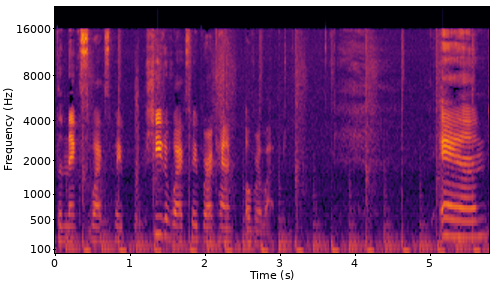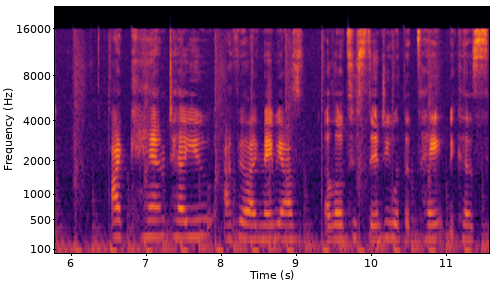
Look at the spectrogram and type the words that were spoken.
the next wax paper sheet of wax paper I kind of overlapped. And I can tell you, I feel like maybe I was a little too stingy with the tape because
